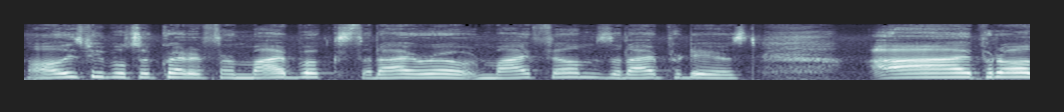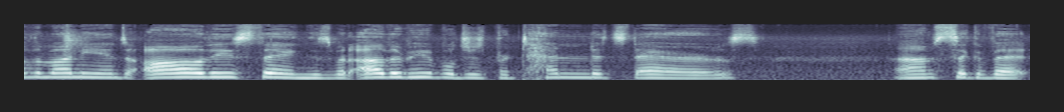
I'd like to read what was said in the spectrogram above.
All these people took credit for my books that I wrote my films that I produced I put all the money into all these things, but other people just pretend it's theirs. I'm sick of it.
